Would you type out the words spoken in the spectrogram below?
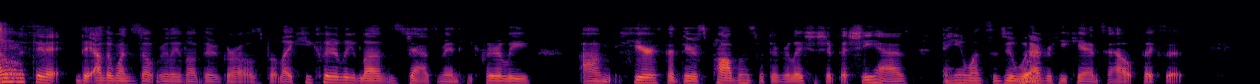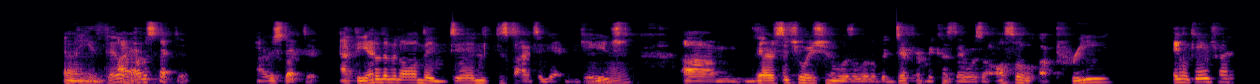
I don't So want to say that the other ones don't really love their girls, but like he clearly loves Jasmine. He clearly um hears that there's problems with the relationship that she has and he wants to do right, whatever he can to help fix it. And he's and I, doing I it. respect it. I respect it. At the end of it all, they did decide to get engaged. hmm Um, their situation was a little bit different because there was also a pre-engagement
